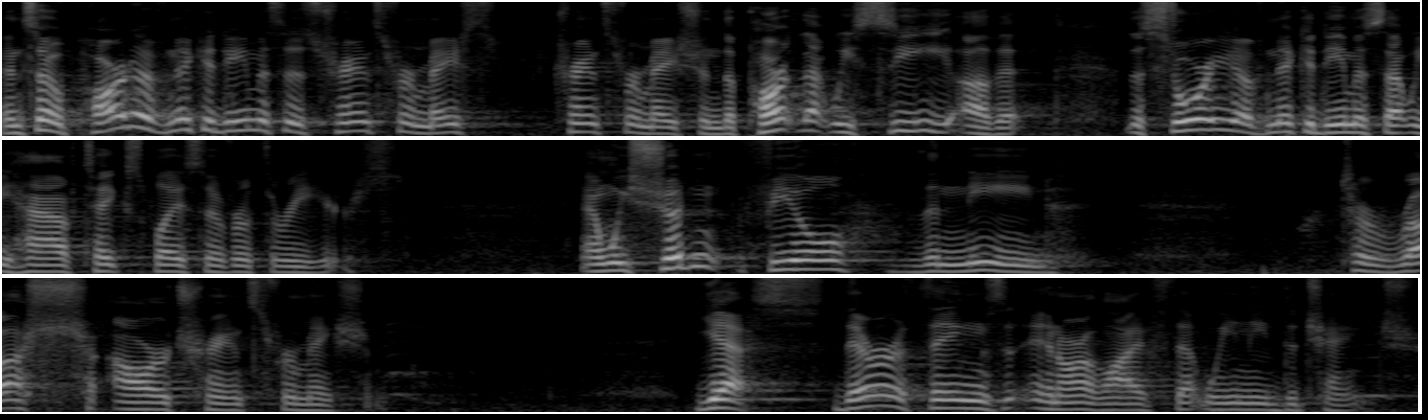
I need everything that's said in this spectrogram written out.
And so, part of Nicodemus's transformation, the part that we see of it, the story of Nicodemus that we have takes place over three years. And we shouldn't feel the need to rush our transformation. Yes, there are things in our life that we need to change.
